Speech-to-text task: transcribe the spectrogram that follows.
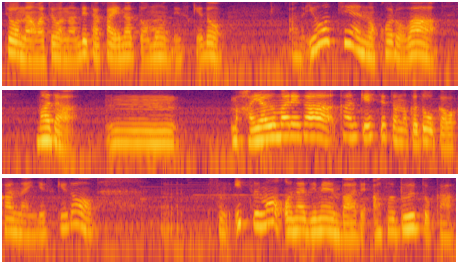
長男は長男で高いなと思うんですけどあの幼稚園の頃はまだうーん、まあ、早生まれが関係してたのかどうか分かんないんですけどそのいつも同じメンバーで遊ぶとか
